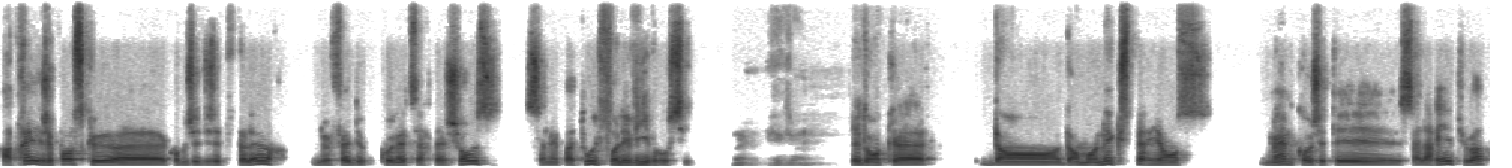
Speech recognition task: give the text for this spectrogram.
Après, je pense que, euh, comme je disais tout à l'heure, le fait de connaître certaines choses, ce n'est pas tout, il faut les vivre aussi. Et donc, euh, dans, dans mon expérience, même quand j'étais salarié, tu vois,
